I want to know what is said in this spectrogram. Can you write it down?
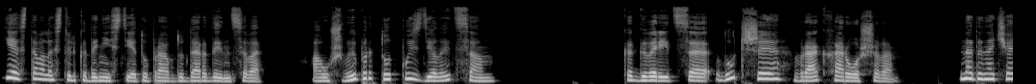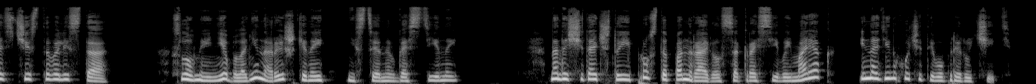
Ей оставалось только донести эту правду до Ордынцева, а уж выбор тот пусть делает сам. Как говорится, лучшее враг хорошего. Надо начать с чистого листа, словно и не было ни Нарышкиной, ни сцены в гостиной. Надо считать, что ей просто понравился красивый моряк, и Надин хочет его приручить.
